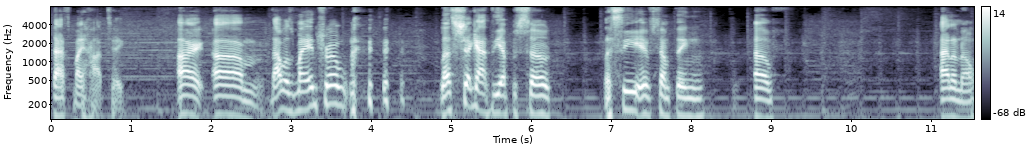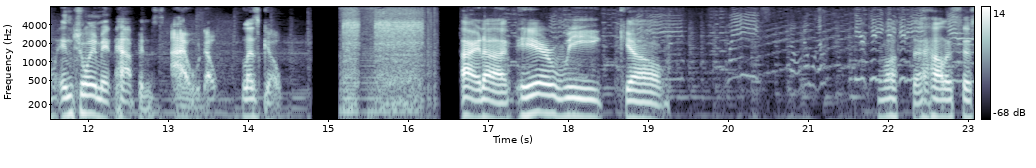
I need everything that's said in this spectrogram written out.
that's my hot take. All right, um, that was my intro. Let's check out the episode. Let's see if something of I don't know enjoyment happens. I don't know. Let's go. All right, uh, here we go. What the hell is this?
